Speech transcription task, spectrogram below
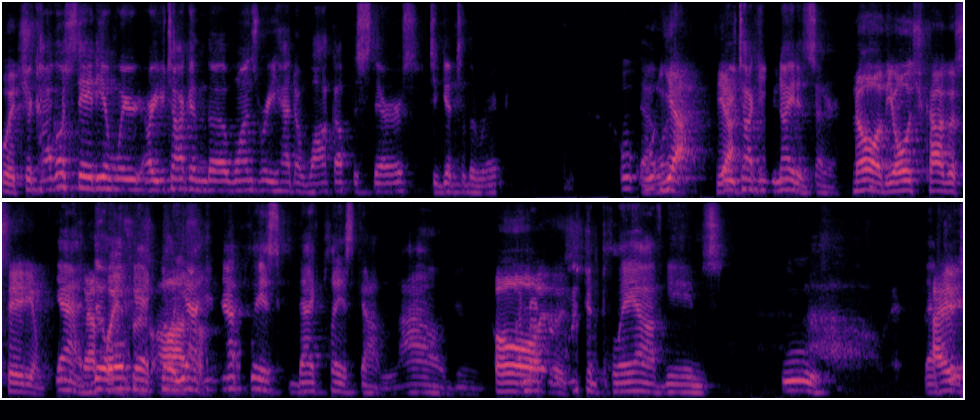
which Chicago Stadium, where are you talking the ones where you had to walk up the stairs to get to the rink? w- that w- one? Yeah, yeah. are you talking United Center? No, the old Chicago Stadium. Yeah, That the okay. was Oh yeah, awesome. that place that place got loud, dude. Oh, I it was, watching playoff games. Ooh, that I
